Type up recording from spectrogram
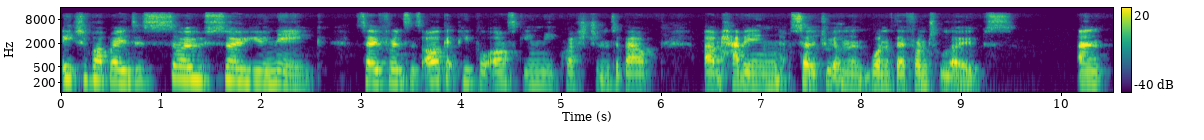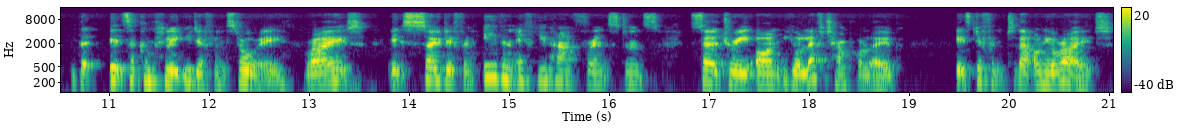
each of our brains is so, so unique so for instance, I'll get people asking me questions about um, having surgery on one of their frontal lobes. And that it's a completely different story, right? It's so different. Even if you have, for instance, surgery on your left temporal lobe, it's different to that on your right.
